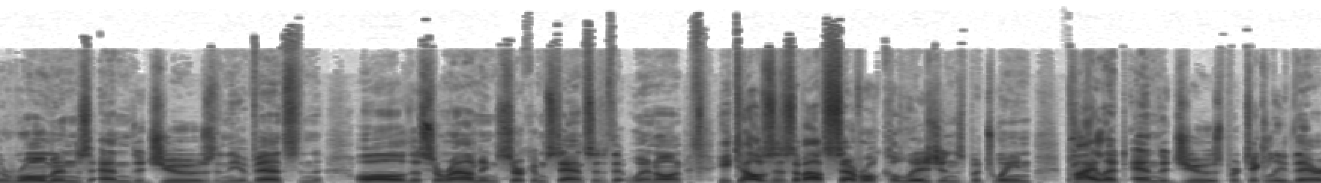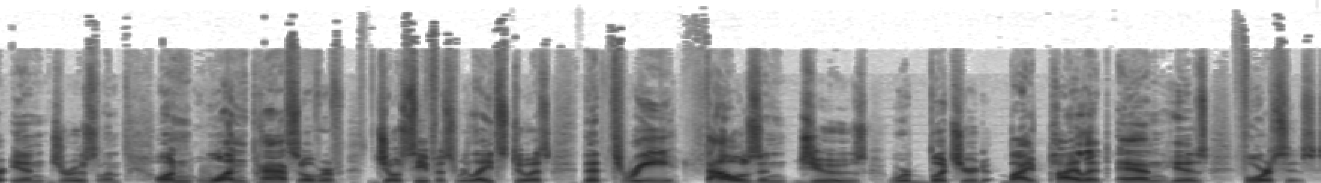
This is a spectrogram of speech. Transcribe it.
the Romans and the Jews and the events and the, all the surrounding circumstances that went on. He tells us about several collisions between Pilate and the Jews, particularly there in Jerusalem. On one Passover, Josephus relates to us that 3,000 Jews were butchered by Pilate and his forces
